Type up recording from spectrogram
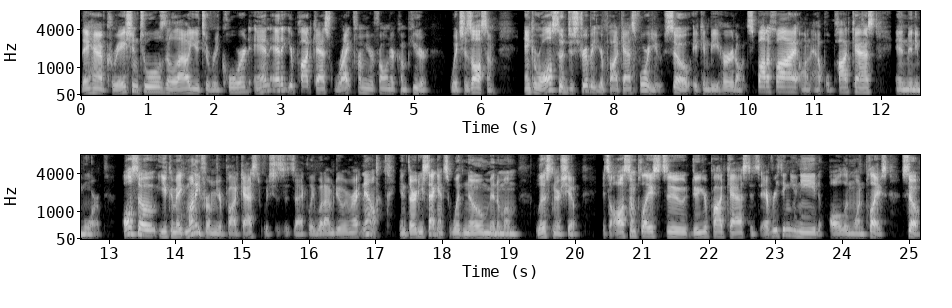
They have creation tools that allow you to record and edit your podcast right from your phone or computer, which is awesome. Anchor will also distribute your podcast for you, so it can be heard on Spotify, on Apple Podcasts, and many more. Also, you can make money from your podcast, which is exactly what I'm doing right now, in 30 seconds with no minimum listenership. It's an awesome place to do your podcast. It's everything you need all in one place. So,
